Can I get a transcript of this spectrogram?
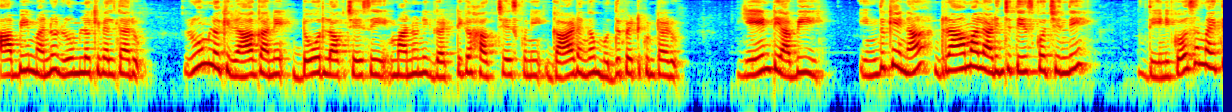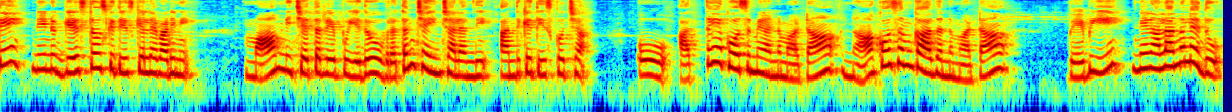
అభి మను రూమ్లోకి వెళ్తారు. రూమ్లోకి రాగానే డోర్ లాక్ చేసి మనుని గట్టిగా హక్ చేసుకుని గాఢంగా ముద్దు పెట్టుకుంటాడు. ఏంటి అభి? ఇందుకేనా? డ్రామాలు ఆడించి తీసుకొచ్చింది? దీనికోసం అయితే నేను గెస్ట్ హౌస్కి తీసుకెళ్ళేవాడిని మామ్ నీ చేత రేపు ఏదో వ్రతం చేయించాలంది అందుకే తీసుకొచ్చా. ఓ అత్తయ్య కోసమే అన్నమాట నా కోసం కాదన్నమాట. బేబీ నేను అలా అనలేదు.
